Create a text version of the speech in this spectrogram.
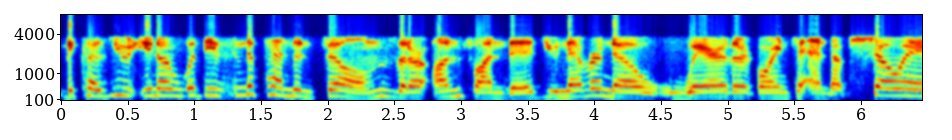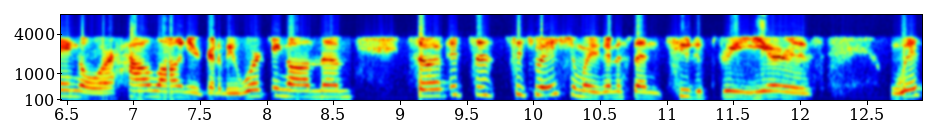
because you you know with these independent films that are unfunded, you never know where they're going to end up showing or how long you're going to be working on them. So if it's a situation where you're going to spend two to three years with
